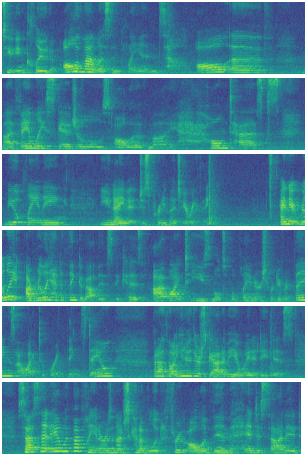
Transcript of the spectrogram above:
to include all of my lesson plans, all of my family schedules, all of my home tasks, meal planning, you name it, just pretty much everything. And it really, I really had to think about this because I like to use multiple planners for different things. I like to break things down, but I thought, you know, there's gotta be a way to do this. So I sat down with my planners and I just kind of looked through all of them and decided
